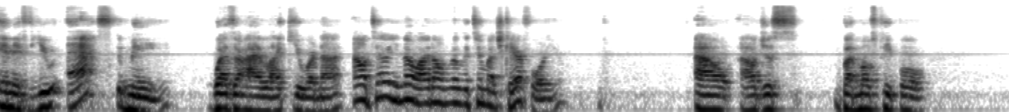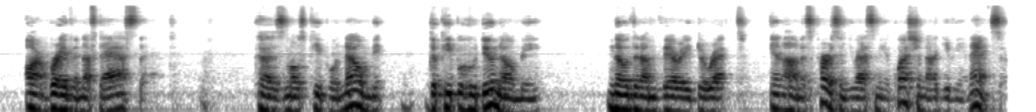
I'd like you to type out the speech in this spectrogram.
And if you ask me whether I like you or not, I'll tell you no, I don't really too much care for you. I'll I'll just but most people aren't brave enough to ask that. Cuz most people know me. The people who do know me know that I'm very direct and honest person. You ask me a question, I'll give you an answer.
